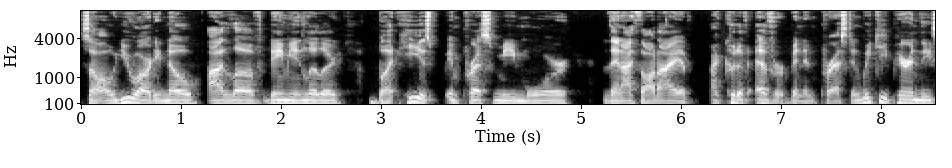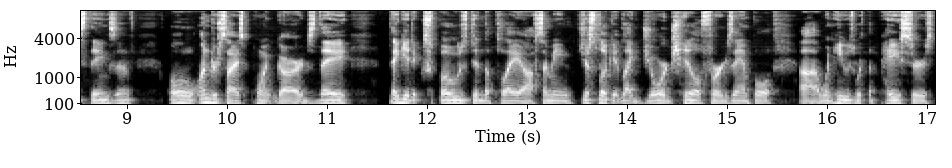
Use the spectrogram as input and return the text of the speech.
So you already know I love Damian Lillard, but he has impressed me more than I thought I have, I could have ever been impressed. And we keep hearing these things of, oh, undersized point guards. They they get exposed in the playoffs. I mean, just look at like George Hill, for example, uh, when he was with the Pacers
